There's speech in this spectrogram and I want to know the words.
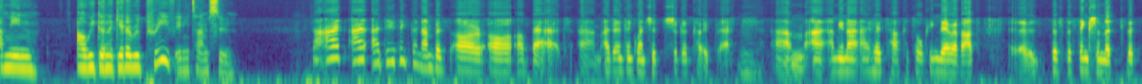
I mean, are we going to get a reprieve anytime soon? I, I, I, do think the numbers are are, are bad. Um, I don't think one should sugarcoat that. Mm. Um, I, I, mean, I, I, heard Taka talking there about uh, this distinction that, that,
